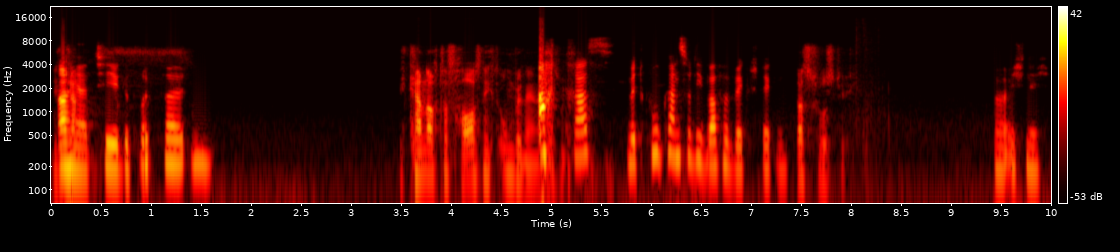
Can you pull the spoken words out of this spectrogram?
Ich, Ach kann, ja, T gedrückt halten. ich kann auch das Haus nicht umbenennen. Ach krass, mit Q kannst du die Waffe wegstecken. Das wusste ich. Ja, ich nicht.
